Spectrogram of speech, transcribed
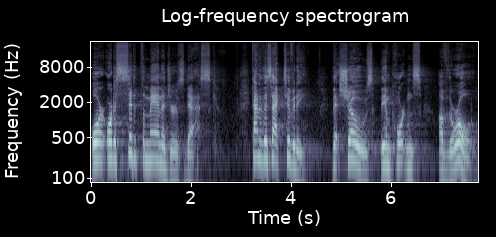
or, or to sit at the manager's desk. Kind of this activity that shows the importance of the role.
